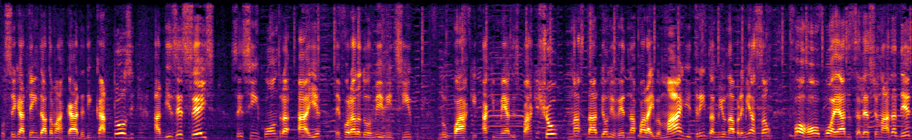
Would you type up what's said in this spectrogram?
você já tem data marcada de 14 a 16. Você se encontra aí, temporada 2025 no Parque Arquimedes Parque Show, na cidade de Oliveira, na Paraíba. Mais de 30 mil na premiação, forró, boiada selecionada dele,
